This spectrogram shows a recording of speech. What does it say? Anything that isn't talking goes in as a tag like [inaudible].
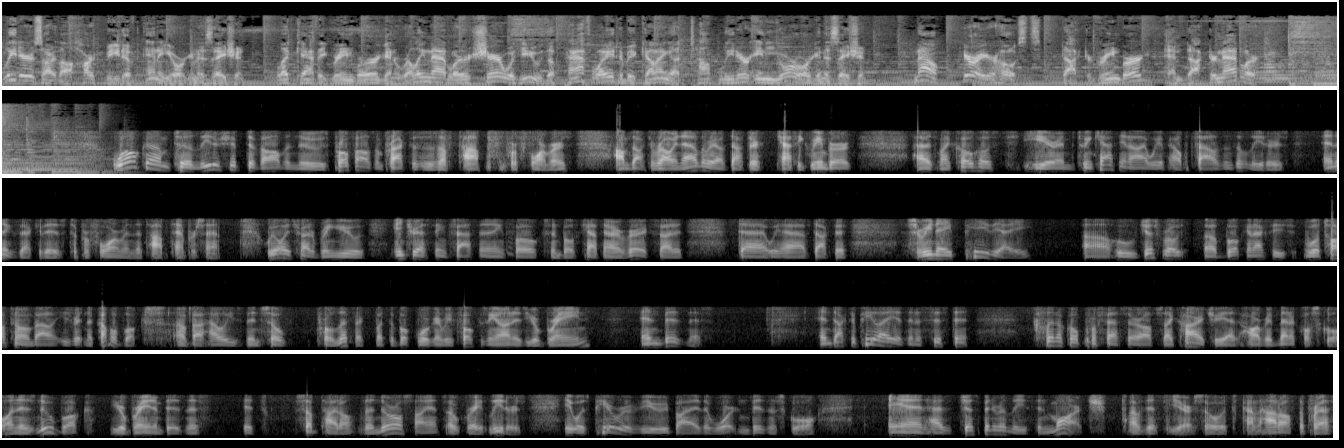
Leaders are the heartbeat of any organization. Let Cathy Greenberg and Relly Nadler share with you the pathway to becoming a top leader in your organization. Now, here are your hosts, Dr. Greenberg and Dr. Nadler. Welcome to Leadership Development News Profiles and Practices of Top Performers. I'm Dr. Relly Nadler. We have Dr. Cathy Greenberg as my co host here. And between Cathy and I, we have helped thousands of leaders and executives to perform in the top 10%. We always try to bring you interesting, fascinating folks, and both Cathy and I are very excited that we have Dr. Srini Pillay, uh, who just wrote a book, and actually we'll talk to him about. He's written a couple books about how he's been so prolific, but the book we're going to be focusing on is Your Brain and Business. And Dr. Pillay is an assistant clinical professor of psychiatry at Harvard Medical School. And his new book, Your Brain and Business, it's subtitle, The Neuroscience of Great Leaders. It was peer reviewed by the Wharton Business School and has just been released in March of this year, so it's kind of hot off the press.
